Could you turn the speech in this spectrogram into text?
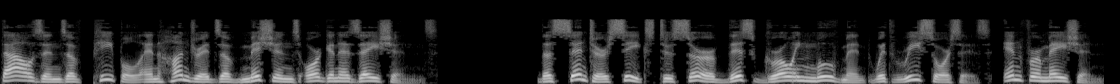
thousands of people and hundreds of missions organizations. The center seeks to serve this growing movement with resources, information,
